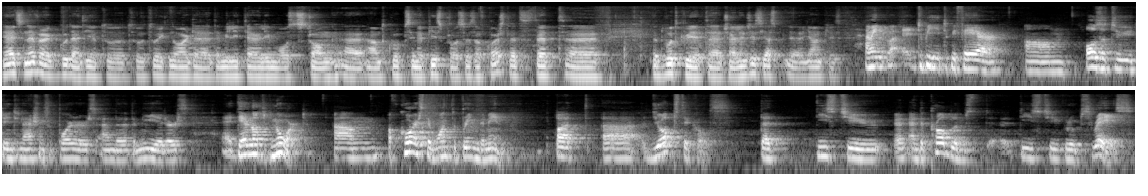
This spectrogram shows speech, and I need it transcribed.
Yeah, it's never a good idea to, to, to ignore the, the militarily most strong uh, armed groups in a peace process. Of course, that's, that uh, that would create uh, challenges. Yes, uh, Jan, please. I mean, to be to be fair, um, also to the international supporters and the, the mediators, uh, they're not ignored. Um, of course, they want to bring them in, but uh, the obstacles that these two and, and the problems these two groups raise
